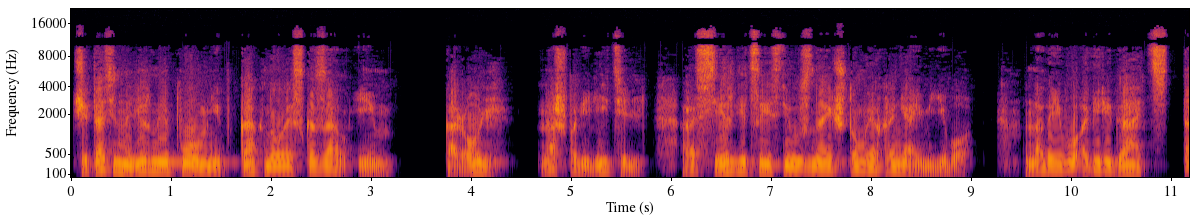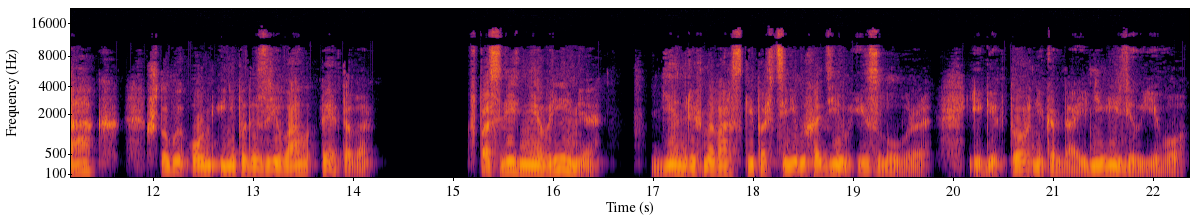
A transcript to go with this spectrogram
Читатель, наверное, помнит, как Ноэ сказал им, «Король, наш повелитель, рассердится, если узнает, что мы охраняем его. Надо его оберегать так, чтобы он и не подозревал этого». В последнее время Генрих Наварский почти не выходил из Лувра, и Гектор никогда и не видел его.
